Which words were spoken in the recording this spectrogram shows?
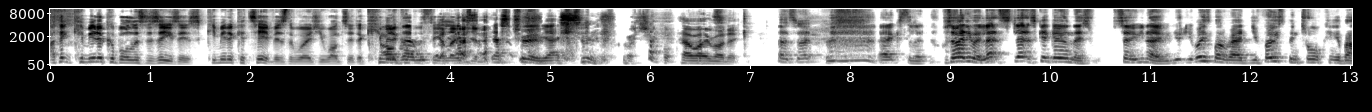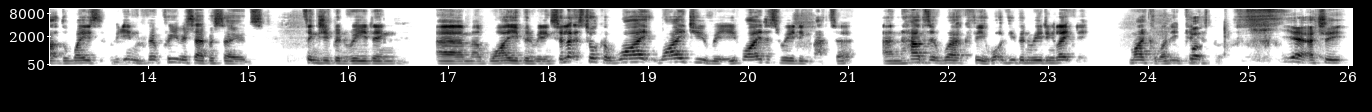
I think communicable is diseases. Communicative is the word you wanted. A oh, communicable oh, theologian. That's, that's, true. Yeah. How ironic. That's right. Excellent. So anyway, let's let's get going on this. So you know, you're both well read. You've both been talking about the ways in previous episodes, things you've been reading, um, and why you've been reading. So let's talk about why why do you read? Why does reading matter? And how does it work for you? What have you been reading lately? Michael, why don't you kick well, us off? Yeah, actually,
